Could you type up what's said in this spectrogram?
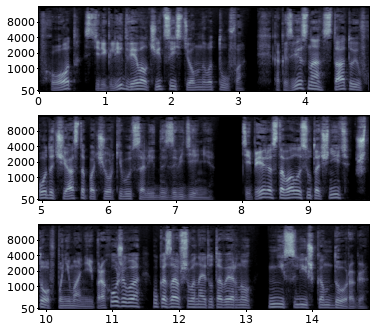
Вход стерегли две волчицы из темного туфа. Как известно, статуи входа часто подчеркивают солидность заведения. Теперь оставалось уточнить, что в понимании прохожего, указавшего на эту таверну, не слишком дорого.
